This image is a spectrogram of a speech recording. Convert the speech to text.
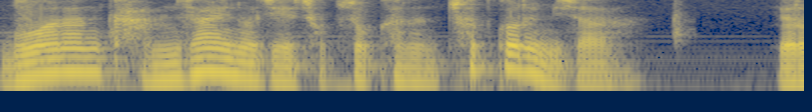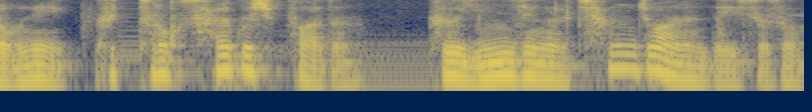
무한한 감사 에너지에 접속하는 첫 걸음이자 여러분이 그토록 살고 싶어 하던 그 인생을 창조하는 데 있어서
